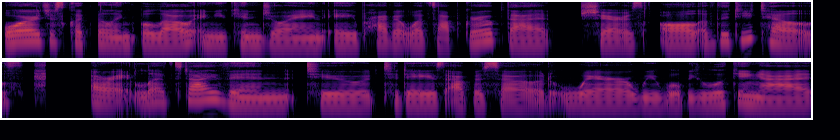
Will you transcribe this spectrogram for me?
or just click the link below and you can join a private WhatsApp group that shares all of the details. All right, let's dive in to today's episode where we will be looking at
